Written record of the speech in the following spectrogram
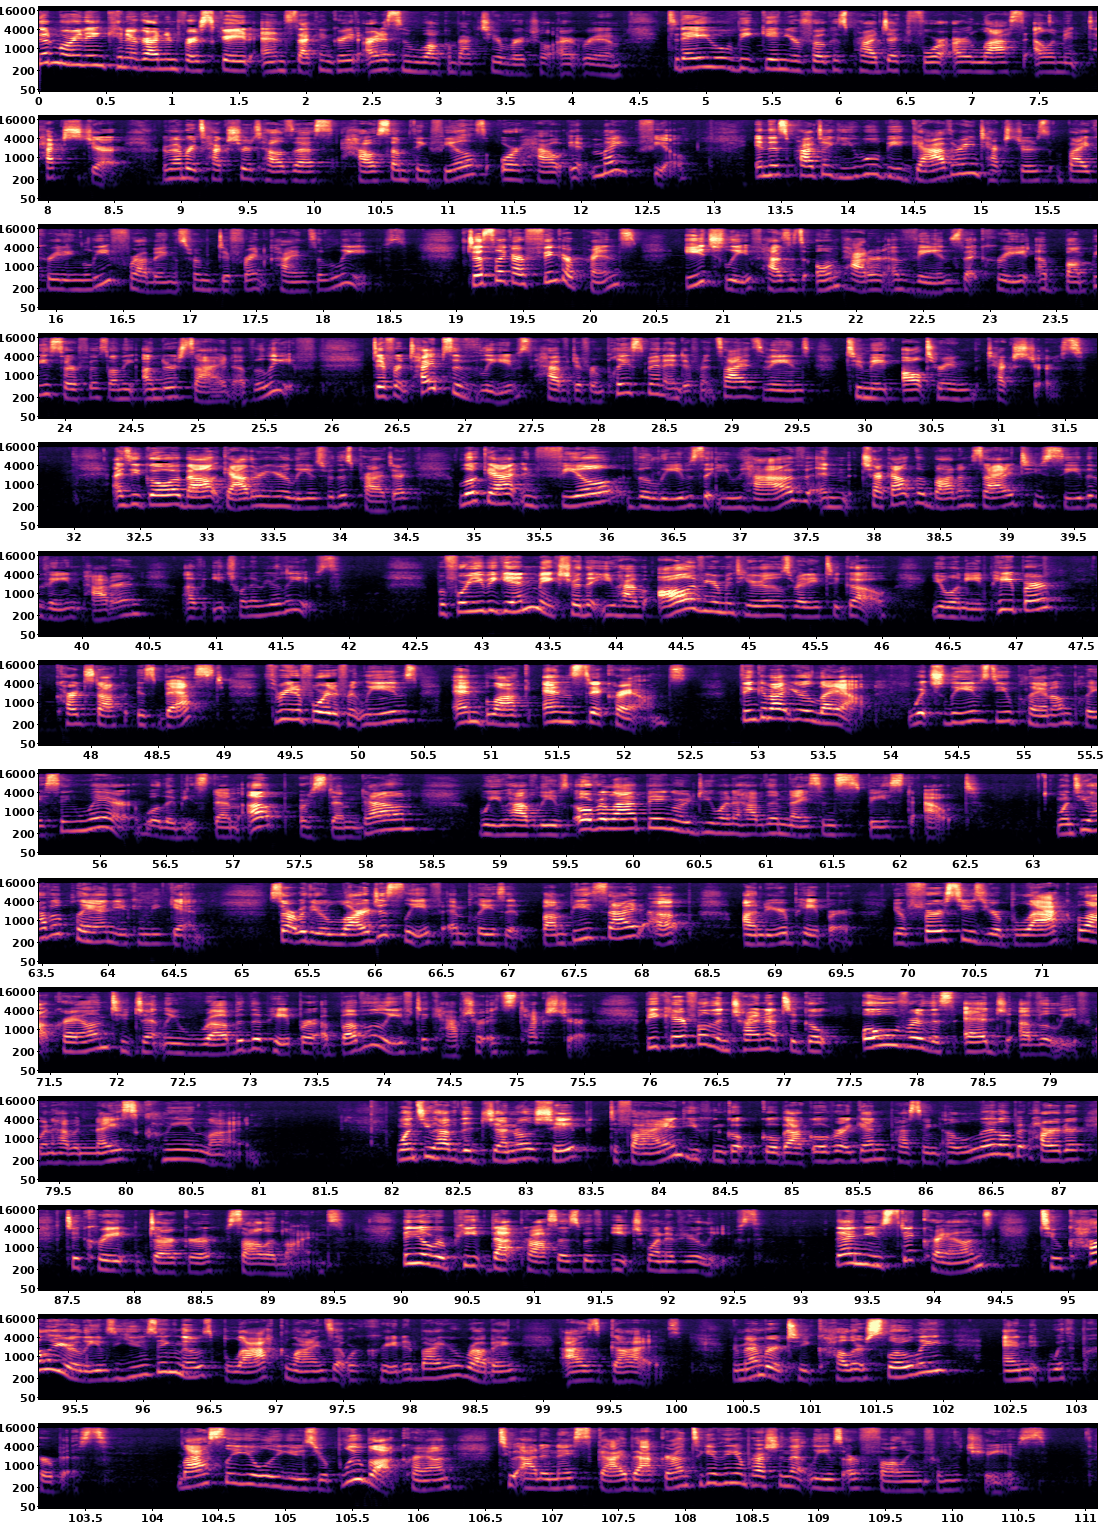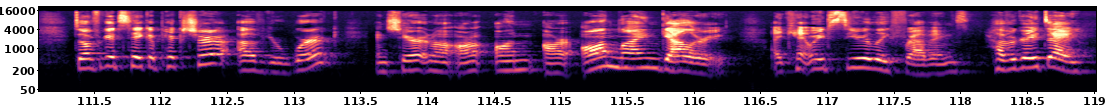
Good morning, kindergarten, first grade, and second grade artists, and welcome back to your virtual art room. Today you will begin your focus project for our last element, texture. Remember, texture tells us how something feels or how it might feel. In this project, you will be gathering textures by creating leaf rubbings from different kinds of leaves. Just like our fingerprints, each leaf has its own pattern of veins that create a bumpy surface on the underside of the leaf. Different types of leaves have different placement and different size veins to make altering textures. As you go about gathering your leaves for this project, look at and feel the leaves that you have and check out the bottom side to see the vein pattern of each one of your leaves. Before you begin, make sure that you have all of your materials ready to go. You will need paper, cardstock is best, three to four different leaves, and block and stick crayons. Think about your layout. Which leaves do you plan on placing where? Will they be stem up or stem down? Will you have leaves overlapping or do you want to have them nice and spaced out? Once you have a plan, you can begin. Start with your largest leaf and place it bumpy side up under your paper. You'll first use your black block crayon to gently rub the paper above the leaf to capture its texture. Be careful, then try not to go over this edge of the leaf. You want to have a nice clean line. Once you have the general shape defined, you can go, go back over again, pressing a little bit harder to create darker solid lines. Then you'll repeat that process with each one of your leaves. Then use stick crayons to color your leaves using those black lines that were created by your rubbing as guides. Remember to color slowly and with purpose. Lastly, you will use your blue block crayon to add a nice sky background to give the impression that leaves are falling from the trees. Don't forget to take a picture of your work and share it on our, on our online gallery. I can't wait to see your leaf rubbings. Have a great day.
